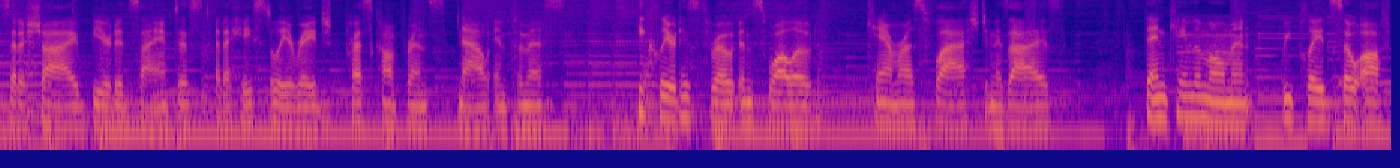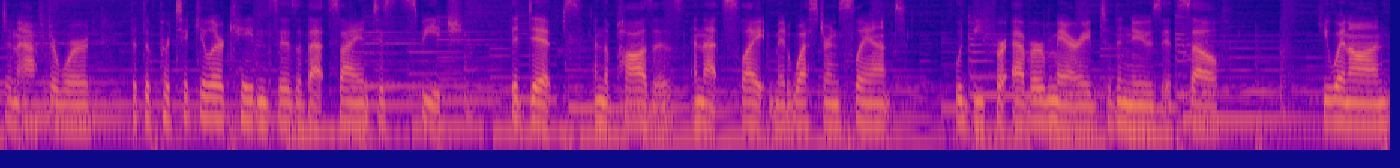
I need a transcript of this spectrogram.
said a shy, bearded scientist at a hastily arranged press conference, now infamous. He cleared his throat and swallowed. Cameras flashed in his eyes. Then came the moment, replayed so often afterward, that the particular cadences of that scientist's speech, the dips and the pauses and that slight Midwestern slant, would be forever married to the news itself. He went on,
